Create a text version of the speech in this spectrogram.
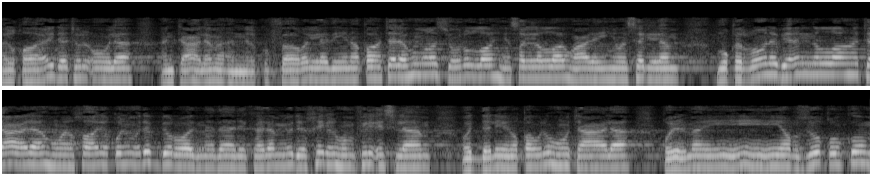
القاعدة الأولى أن تعلم أن الكفار الذين قاتلهم رسول الله صلى الله عليه وسلم مقرون بأن الله تعالى هو الخالق المدبر وأن ذلك لم يدخلهم في الإسلام. والدليل قوله تعالى قل من يرزقكم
